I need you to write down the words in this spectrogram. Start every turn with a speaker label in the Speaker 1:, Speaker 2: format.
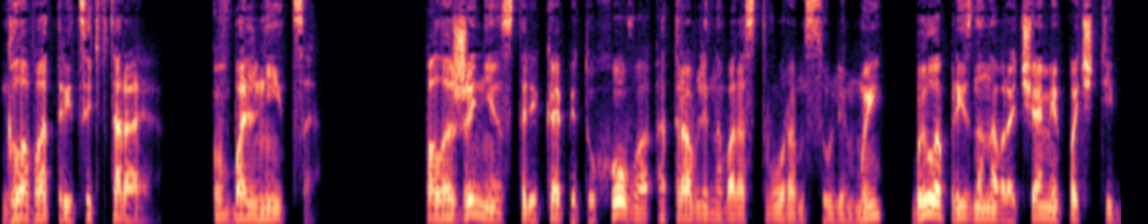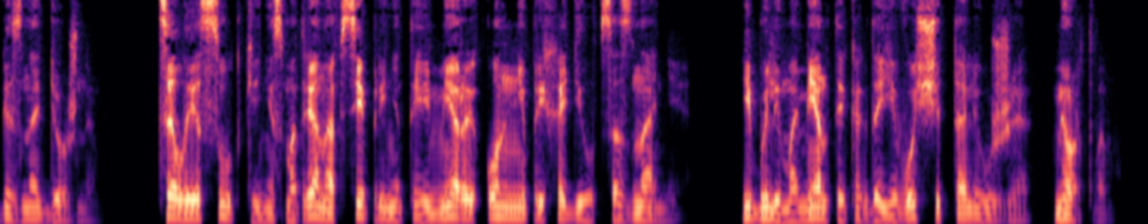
Speaker 1: Глава 32. В больнице. Положение старика Петухова, отравленного раствором сулимы, было признано врачами почти безнадежным. Целые сутки, несмотря на все принятые меры, он не приходил в сознание. И были моменты, когда его считали уже мертвым.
